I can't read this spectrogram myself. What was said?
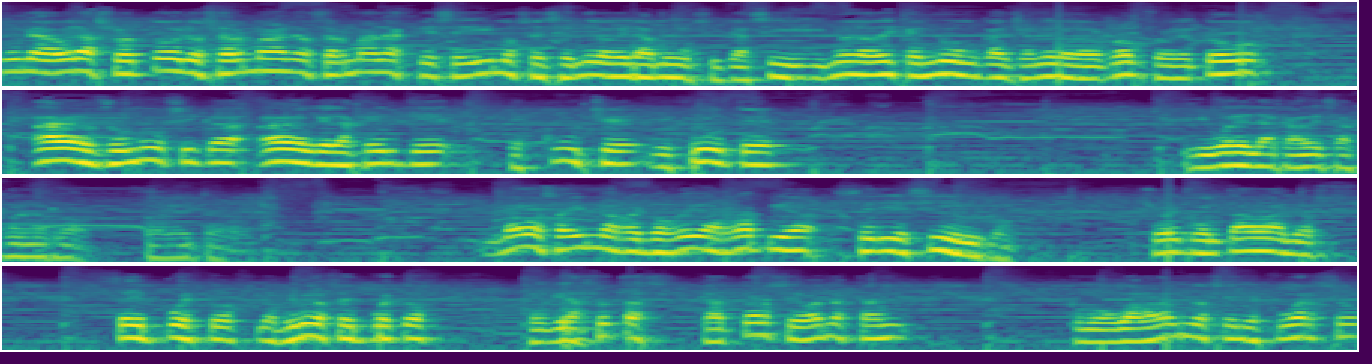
un abrazo a todos los hermanos, hermanas que seguimos el sendero de la música, sí, y no lo dejen nunca el sendero del rock sobre todo. Hagan su música, hagan que la gente escuche, disfrute y vuele la cabeza con el rock, sobre todo. Vamos a ir una recorrida rápida, serie 5. Yo hoy contaba los 6 puestos, los primeros 6 puestos, porque las otras 14 bandas están como guardándose el esfuerzo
